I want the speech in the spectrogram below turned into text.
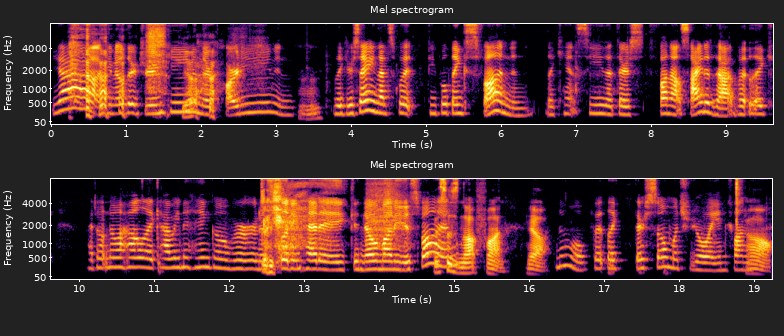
Yeah, you know, they're drinking Yeah. and they're partying. And, Mhm. like you're saying, that's what people think's fun. And they can't see that there's fun outside of that. But, like, I don't know how, like, having a hangover and a splitting headache and no money is fun. This is not fun. Yeah. No, but like there's so much joy and fun Oh,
